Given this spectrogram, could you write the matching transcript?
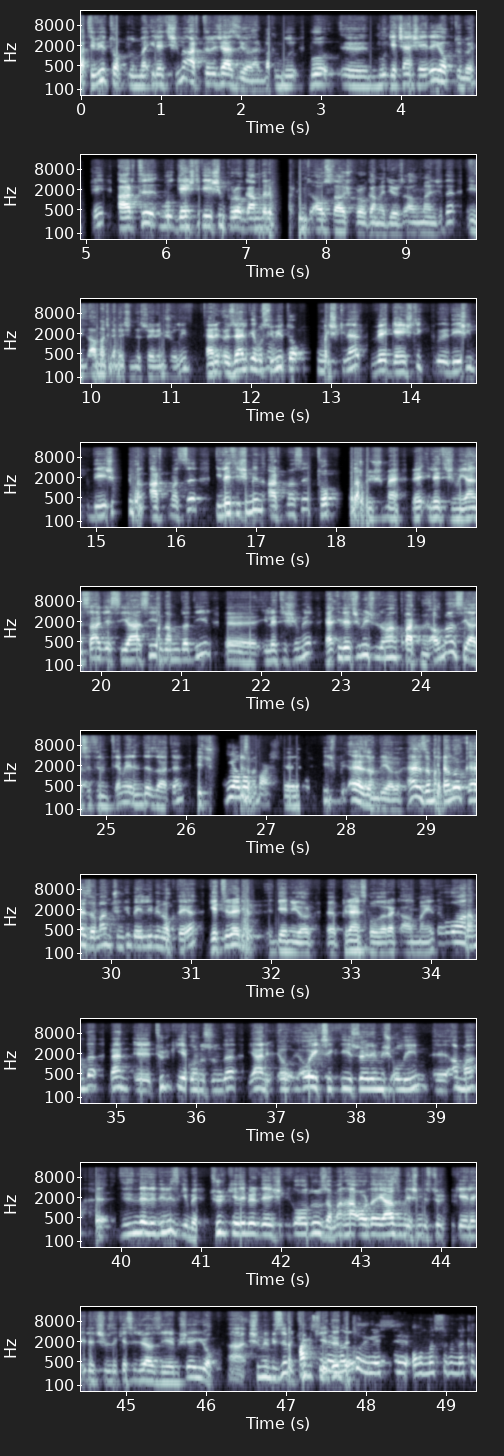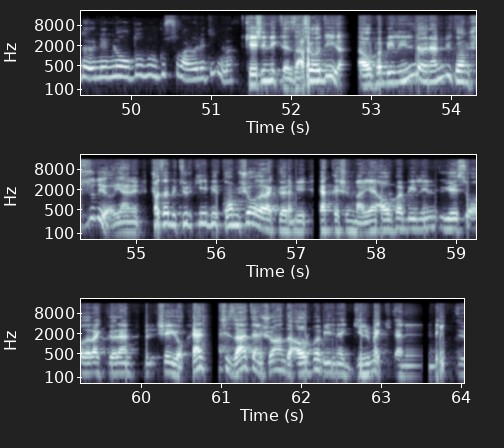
sivil toplumla iletişimi arttıracağız diyorlar. Bakın bu bu e, bu geçen şeyde yoktu böyle şey. Artı bu gençlik değişim programları Austausch program ediyoruz Almanca'da. Almanca'da için de söylemiş olayım. Yani özellikle bu sivil toplum ilişkiler ve gençlik e, değişim değişim artması, iletişimin artması, toplumda düşme ve iletişimi yani sadece siyasi anlamda değil, e, iletişimi yani iletişimi hiçbir zaman kopartmıyor. Alman siyasetinin temelinde zaten hiç diyalog var. E, hiçbir her zaman diyalog. Her zaman diyalog her zaman çünkü belli bir noktaya getirebilir deniyor e, prensip olarak Almanya'da. O anlamda ben e, Türkiye konusunda yani o, o eksikliği söylemiş olayım e, ama e, sizin de dediğiniz gibi Türkiye'de bir değişiklik olduğu zaman ha orada yazmıyor şimdi biz Türkiye ile iletişimimizi keseceğiz diye bir şey yok. Ha şimdi bizim Aksine Türkiye'de NATO de üyesi olmasının ne kadar önemli olduğu vurgusu var öyle değil mi? kesinlikle zaten o değil. Avrupa Birliği'nin de önemli bir komşusu diyor. Yani şu an tabii Türkiye'yi bir komşu olarak gören bir yaklaşım var. Yani Avrupa Birliği'nin üyesi olarak gören bir şey yok. Gerçi zaten şu anda Avrupa Birliği'ne girmek yani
